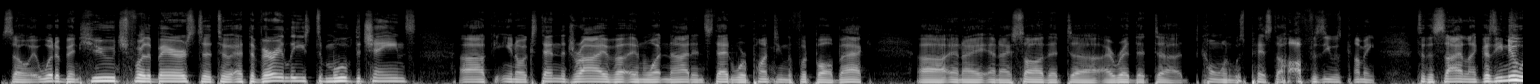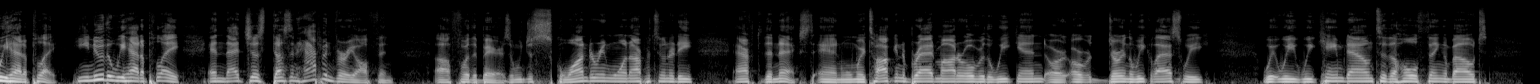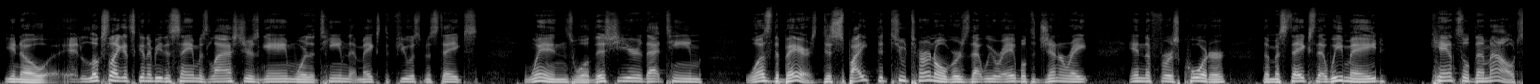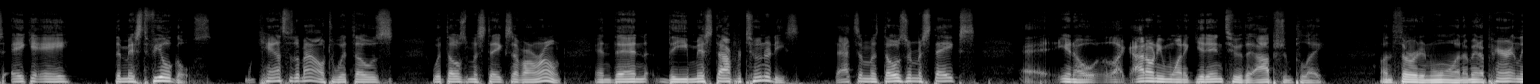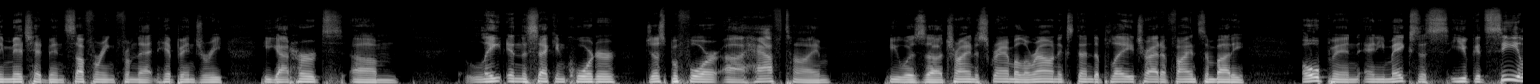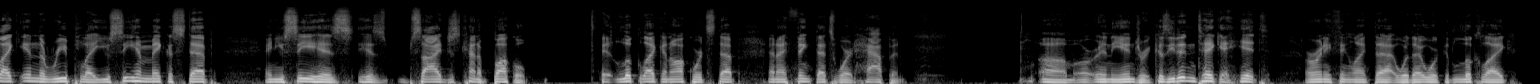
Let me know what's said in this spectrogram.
So it would have been huge for the bears to, to at the very least to move the chains uh, you know extend the drive uh, and whatnot. Instead we're punting the football back. Uh, and I and I saw that uh, I read that uh, Cohen was pissed off as he was coming to the sideline because he knew we had a play. He knew that we had a play, and that just doesn't happen very often uh, for the Bears, and we're just squandering one opportunity after the next. And when we're talking to Brad Motter over the weekend or, or during the week last week, we, we, we came down to the whole thing about, you know, it looks like it's going to be the same as last year's game where the team that makes the fewest mistakes wins. Well, this year, that team was the Bears. Despite the two turnovers that we were able to generate in the first quarter, the mistakes that we made canceled them out, aka the missed field goals canceled them out with those with those mistakes of our own, and then the missed opportunities. That's a those are mistakes. Uh, you know, like I don't even want to get into the option play on third and one. I mean, apparently Mitch had been suffering from that hip injury. He got hurt um, late in the second quarter, just before uh, halftime. He was uh, trying to scramble around, extend a play, try to find somebody open and he makes a you could see like in the replay you see him make a step and you see his his side just kind of buckle. It looked like an awkward step and i think that's where it happened um or in the injury because he didn't take a hit or anything like that where that where could look like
